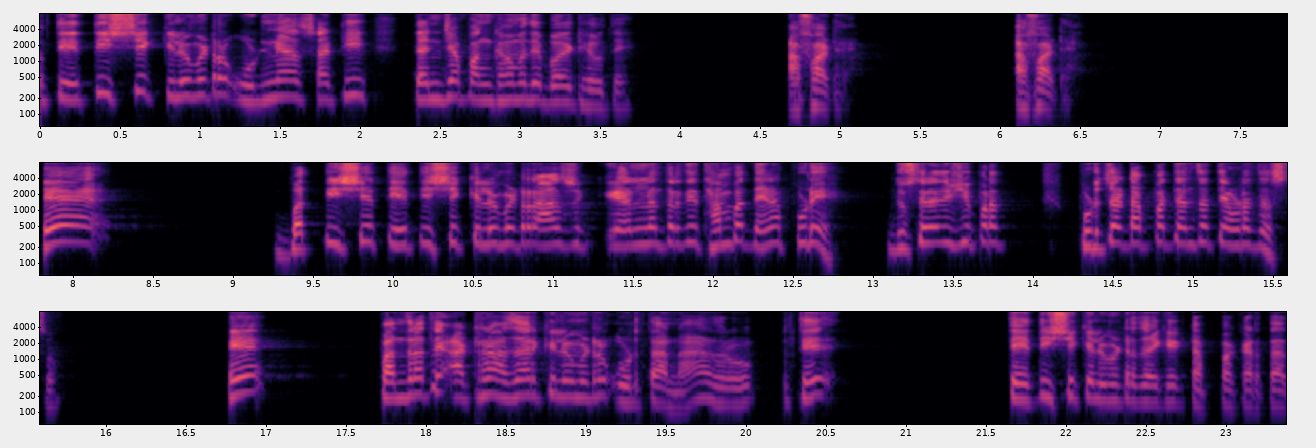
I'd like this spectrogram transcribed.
तेहतीसशे किलोमीटर उडण्यासाठी त्यांच्या पंखामध्ये बळ ठेवते? अफाट आहे. अफाट आहे. हे बत्तीसशे तेहतीसशे किलोमीटर आज केल्यानंतर ते थांबत नाही ना पुढे. दुसऱ्या दिवशी परत पुढचा टप्पा त्यांचा तेवढाच असतो. हे पंधरा ते अठरा हजार किलोमीटर उडताना ते तेहतीसशे किलोमीटरचा एक एक टप्पा करतात.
